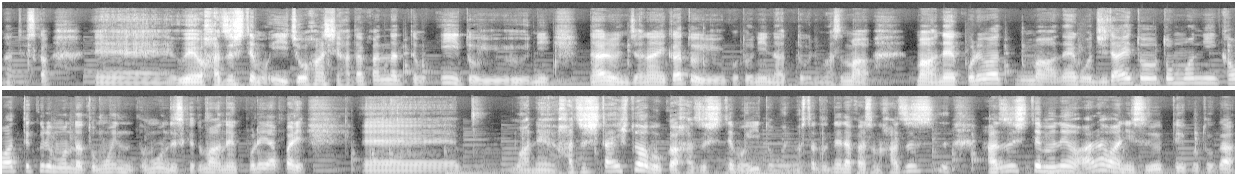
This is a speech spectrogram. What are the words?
何ていうんですか、えー、上を外してもいい、上半身裸になってもいいというふうになるんじゃないかということになっております。まあまあね、これはまあね、こう時代とともに変わってくるもんだと思うんですけど、まあね、これやっぱり、えーまあね、外したい人は僕は外してもいいと思います。ただね、だからその外す、外して胸をあらわにするっていうことが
